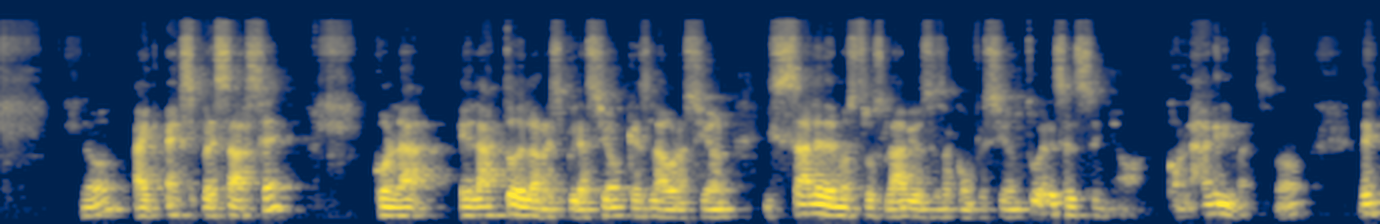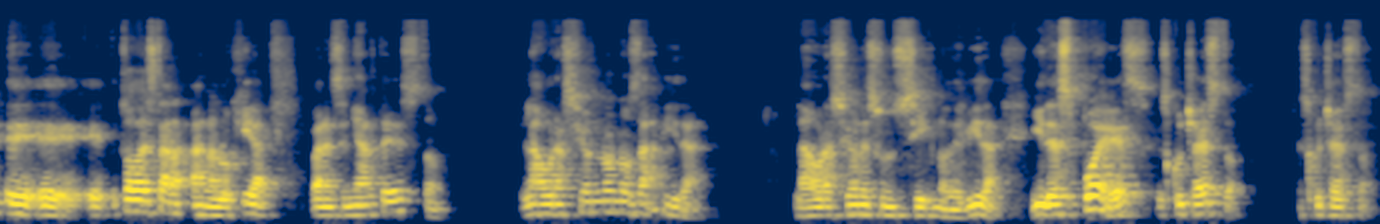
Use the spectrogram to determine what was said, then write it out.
¿no? A, expresarse con la, el acto de la respiración, que es la oración, y sale de nuestros labios esa confesión, tú eres el Señor, con lágrimas, ¿no? Eh, eh, eh, toda esta analogía para enseñarte esto. La oración no nos da vida, la oración es un signo de vida. Y después, escucha esto, escucha esto.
